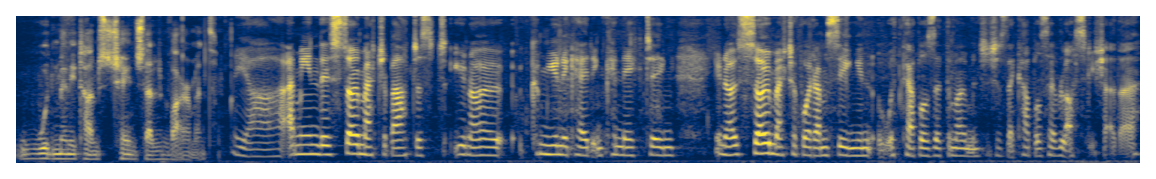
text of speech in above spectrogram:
would many times change that environment. Yeah, I mean, there's so much about just you know communicating, connecting. You know, so much of what I'm seeing in with couples at the moment is just that couples have lost each other,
